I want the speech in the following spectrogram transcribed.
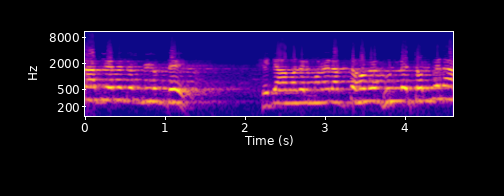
কাদিয়ানিদের বিরুদ্ধে। সেটা আমাদের মনে রাখতে হবে, ভুললে চলবে না।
